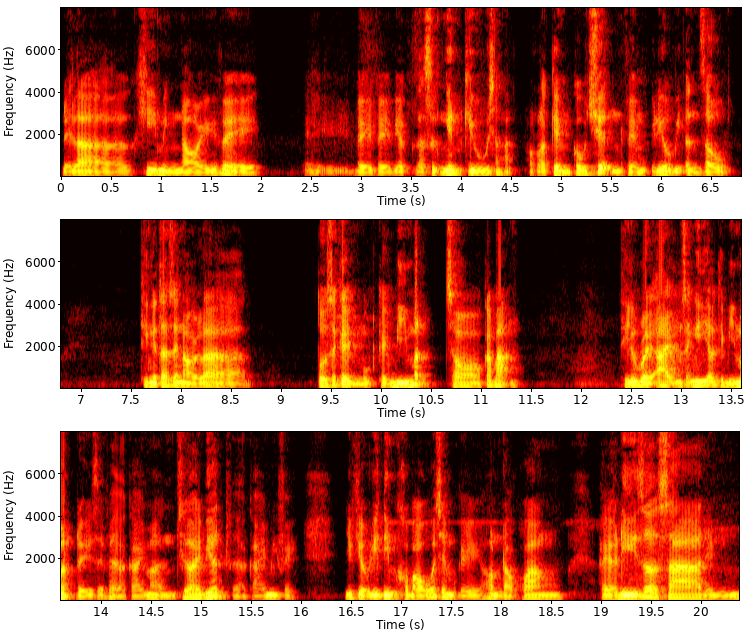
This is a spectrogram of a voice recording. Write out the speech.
Đấy là khi mình nói về về về việc giả sử nghiên cứu chẳng hạn hoặc là kể một câu chuyện về một cái điều bị ẩn giấu thì người ta sẽ nói là tôi sẽ kể một cái bí mật cho các bạn. Thì lúc đấy ai cũng sẽ nghĩ là cái bí mật đấy sẽ phải là cái mà chưa ai biết phải là cái mình phải như kiểu đi tìm kho báu trên một cái hòn đảo hoang hay là đi rất là xa đến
